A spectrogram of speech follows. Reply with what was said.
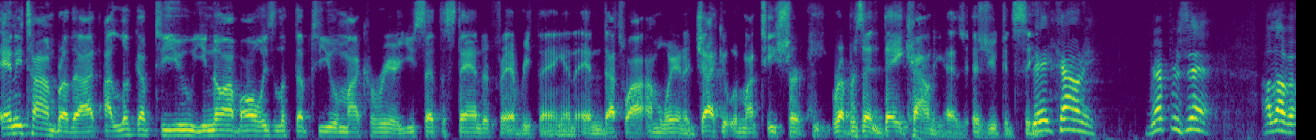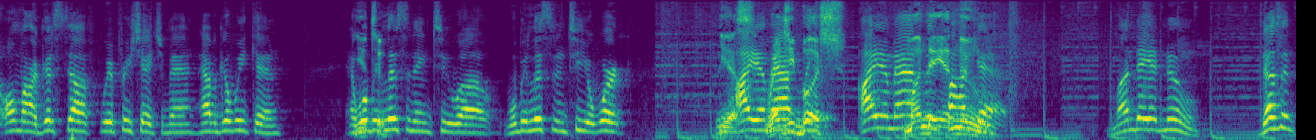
Anytime, brother. I, I, look up to you. You know, I've always looked up to you in my career. You set the standard for everything, and and that's why I'm wearing a jacket with my T-shirt representing Dade County, as as you can see. Dade County, represent. I love it, Omar. Good stuff. We appreciate you, man. Have a good weekend, and you we'll too. be listening to uh, we'll be listening to your work Yes, I am Reggie athlete, Bush. I am athlete Monday at podcast. Noon. Monday at noon. Doesn't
